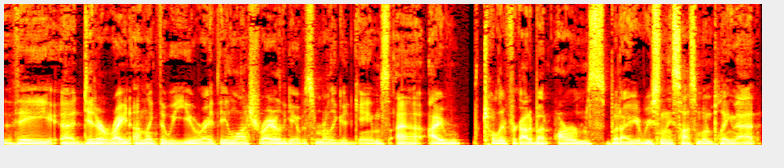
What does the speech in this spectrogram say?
they uh, did it right, unlike the Wii U, right? They launched right out of the gate with some really good games. Uh, I totally forgot about Arms, but I recently saw someone playing that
